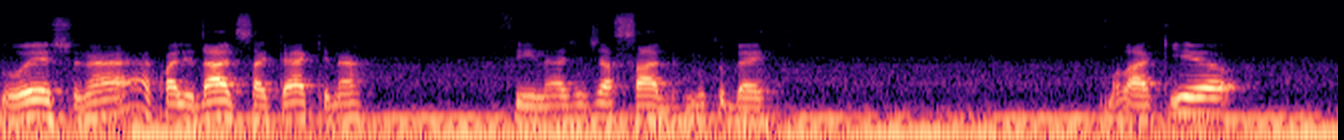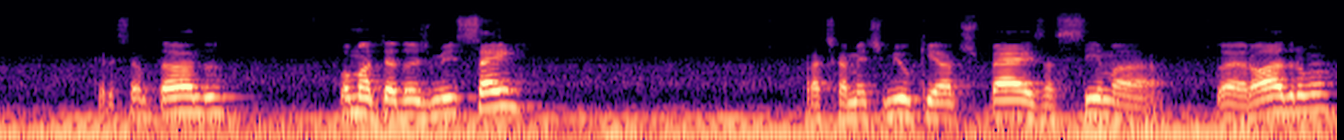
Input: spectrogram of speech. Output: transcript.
no eixo, né? É qualidade, SciTech, né? Enfim, né? A gente já sabe muito bem. Vamos lá aqui, acrescentando. Vou manter 2100 praticamente 1.500 pés acima do aeródromo.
